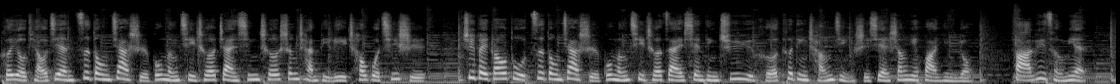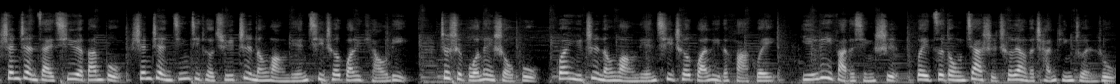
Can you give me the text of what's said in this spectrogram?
和有条件自动驾驶功能汽车占新车生产比例超过七十。具备高度自动驾驶功能汽车在限定区域和特定场景实现商业化应用。法律层面，深圳在七月颁布《深圳经济特区智能网联汽车管理条例》，这是国内首部关于智能网联汽车管理的法规，以立法的形式为自动驾驶车辆的产品准入、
